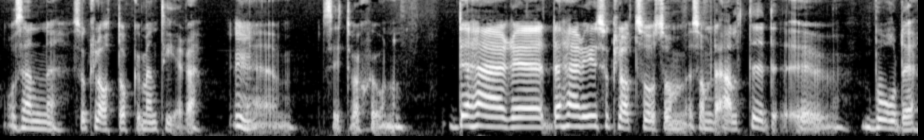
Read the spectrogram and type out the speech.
Och sen eh, såklart dokumentera mm. eh, situationen. Det här, eh, det här är ju såklart så som, som det alltid eh, borde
